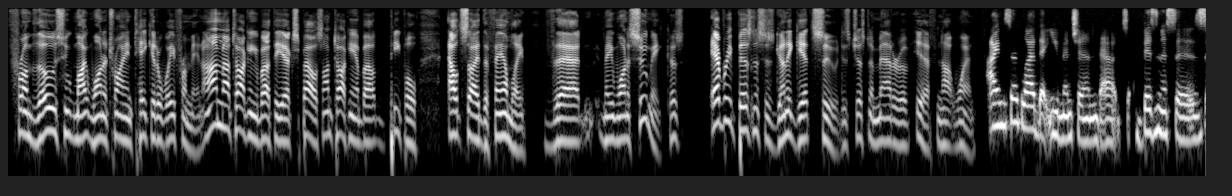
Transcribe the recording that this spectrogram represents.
from those who might want to try and take it away from me? And I'm not talking about the ex spouse, I'm talking about people outside the family that may want to sue me because Every business is going to get sued. It's just a matter of if, not when. I'm so glad that you mentioned that businesses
